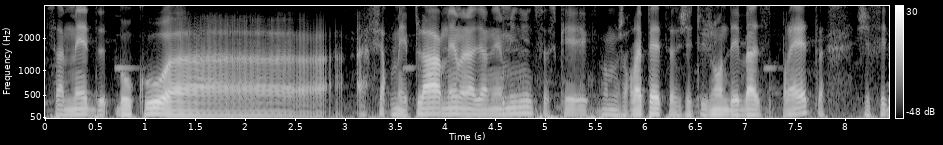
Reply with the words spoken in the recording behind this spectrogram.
ça m'aide beaucoup à, faire mes plats, même à la dernière minute. Parce que, comme je répète, j'ai toujours des bases prêtes. J'ai fait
